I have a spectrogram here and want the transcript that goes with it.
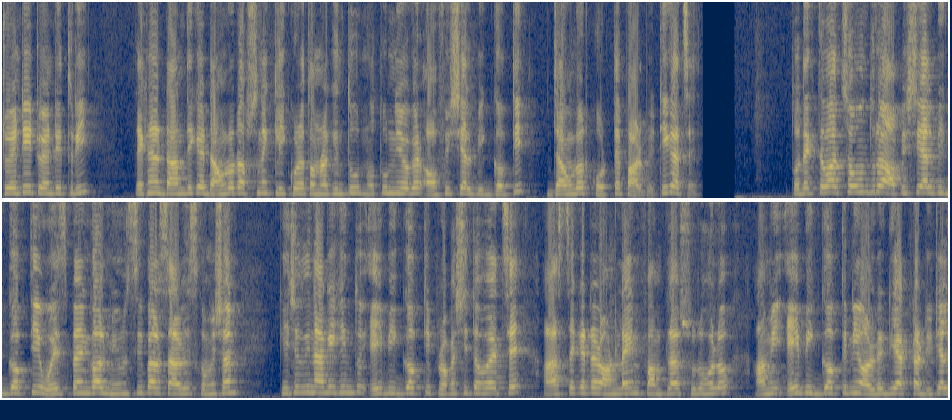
twenty twenty three এখানে ডান দিকে ডাউনলোড অপশানে ক্লিক করে তোমরা কিন্তু নতুন নিয়োগের অফিসিয়াল বিজ্ঞপ্তি ডাউনলোড করতে পারবে, ঠিক আছে? তো দেখতে পাচ্ছ বন্ধুরা অফিসিয়াল বিজ্ঞপ্তি West Bengal municipal service commission কিছুদিন আগে কিন্তু এই বিজ্ঞপ্তি প্রকাশিত হয়েছে। আজ থেকে এটার অনলাইন ফর্ম ফিল শুরু হলো। আমি এই বিজ্ঞপ্তি নিয়ে অলরেডি একটা ডিটেল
